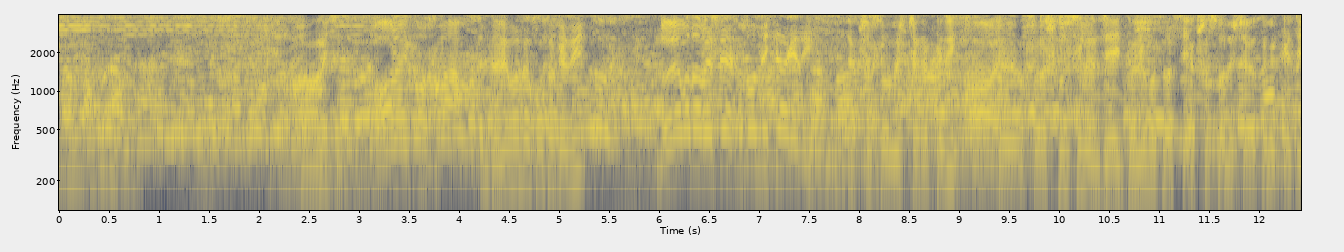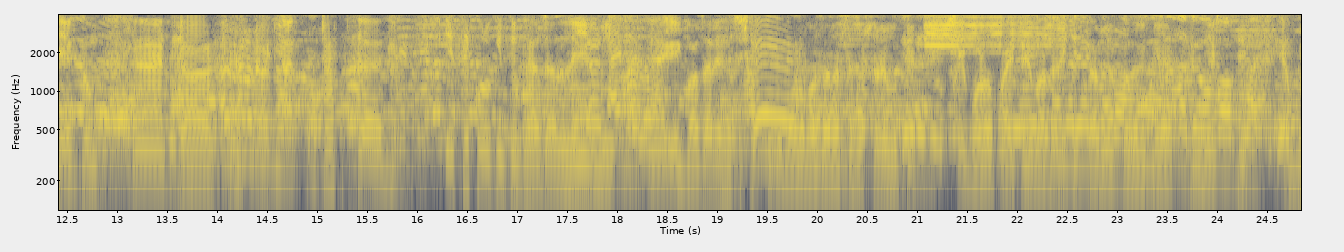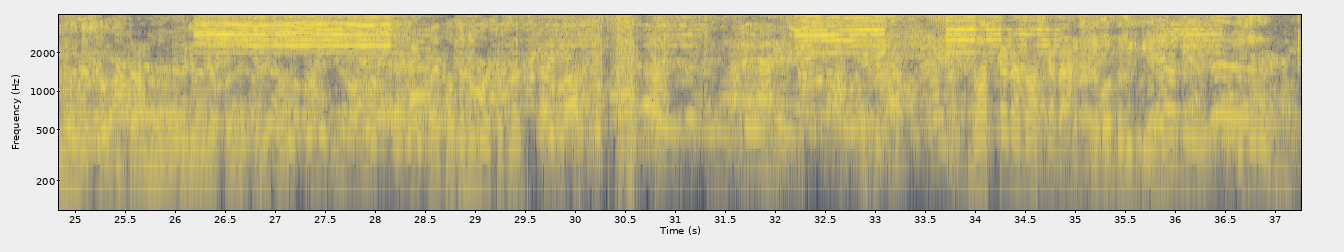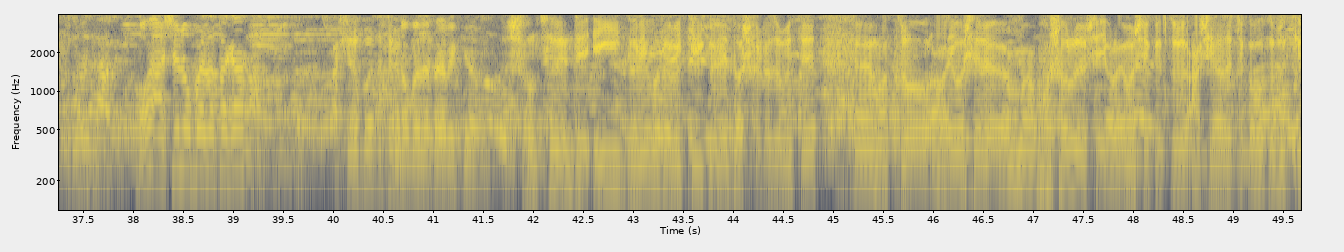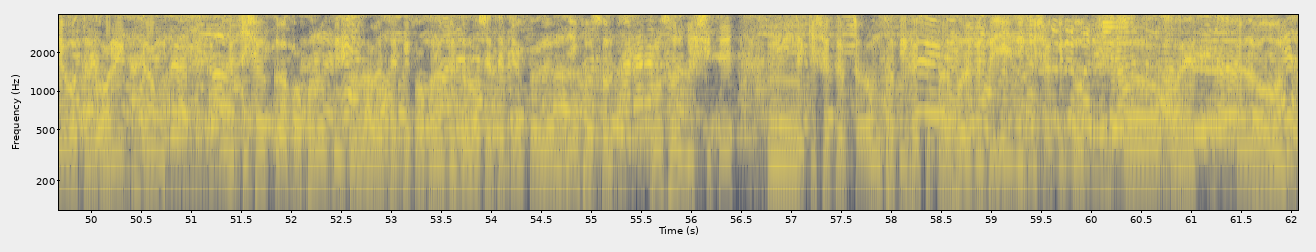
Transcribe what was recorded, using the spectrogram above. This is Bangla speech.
সালাম ওয়ালাইকুম আসসালাম। ধন্যবাদ কত কেজি? একশো চল্লিশ টাকা কেজি। হয়। আপনারা শুনছিলেন যে এই ধনেপাতা আছে একশো চল্লিশ টাকা করে কেজি একদম এতে কোনো কিন্তু ভেজাল নেই। আমি এই বাজারে হচ্ছে সব থেকে বড় বাজার আছে যশোরের বুকে। সেই বড় পাইকারি বাজারে কিন্তু আমি আপনাদেরকে নিয়ে এসেছি। বিভিন্ন সবজির দাম ঘুরে ঘুরে আপনাদেরকে দেখাবো। কতটুকু আছে আপনার? দশ কাটা দশ কাটা। কত বিক্রি ওই আশি নব্বই হাজার টাকা। আশি নব্বই হাজার টাকা নব্বই হাজার টাকা বিক্রি হবে। শুনছিলেন যে এই ধনে পাতা বিক্রি করে দশ কাঠা জমিতে মাত্র আড়াই মাসের ফসল সেই আড়াই মাসে কিন্তু আশি হাজার টাকা মতো বিক্রি হয়। অর্থাৎ অনেক দাম। কৃষক কখনো কিন্তু লাভে থাকে কখনো কিন্তু লসে থাকে। আপনারা জানেন যে এবছর প্রচুর বৃষ্টিতে কৃষকের চরম ক্ষতি হয়েছে। তারপরে কিন্তু এই যে কৃষক কিন্তু অনেক অনেক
